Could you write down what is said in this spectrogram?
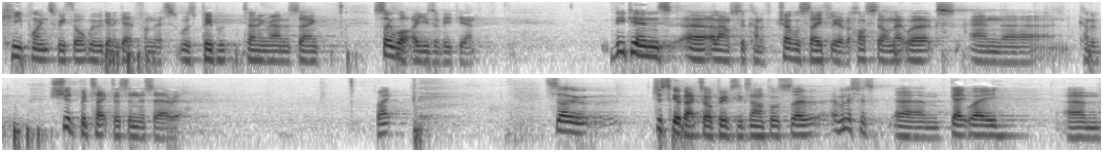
key points we thought we were going to get from this was people turning around and saying, so what, I use a VPN. VPNs uh, allow us to kind of travel safely over hostile networks and uh, kind of should protect us in this area. Right? So just to go back to our previous examples, so a malicious um, gateway um,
